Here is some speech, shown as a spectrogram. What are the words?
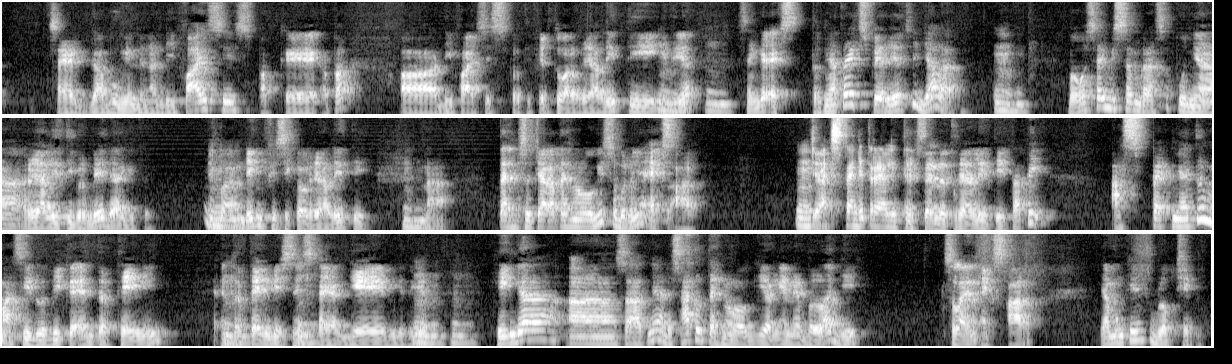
Saya gabungin dengan devices, pakai apa? Uh, devices seperti virtual reality gitu hmm. ya, hmm. sehingga eks, ternyata experience-nya jalan. Hmm bahwa saya bisa merasa punya reality berbeda gitu dibanding mm. physical reality. Mm. Nah, te secara teknologi sebenarnya XR, mm, ya, extended reality. Extended reality, tapi aspeknya itu masih lebih ke entertaining, entertain mm. bisnis mm. kayak game gitu ya. Mm. Hingga uh, saatnya ada satu teknologi yang enable lagi selain XR, yang mungkin itu blockchain.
